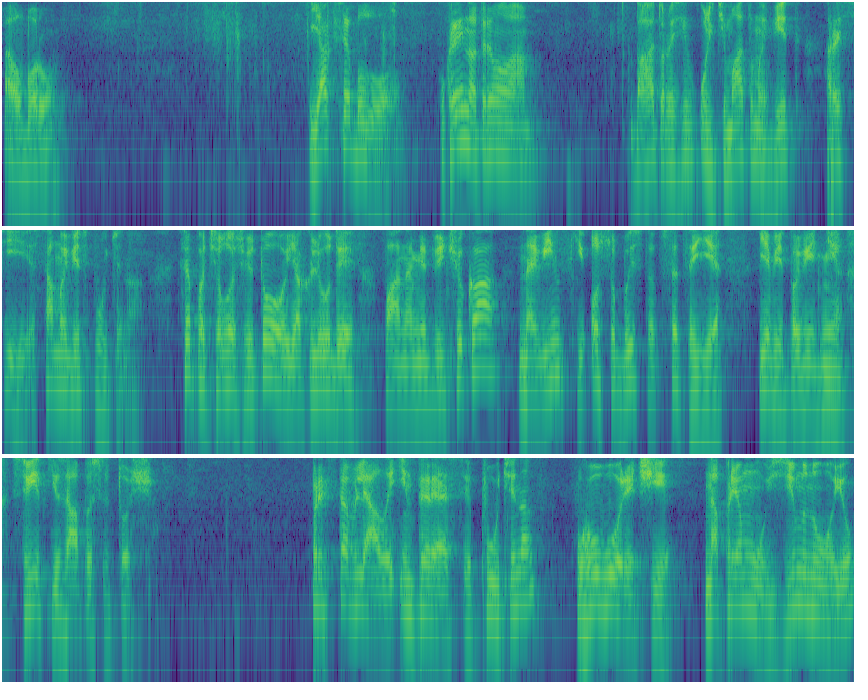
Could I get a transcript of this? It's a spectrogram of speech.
оборони. Як це було? Україна отримала багато разів ультиматуми від Росії, саме від Путіна. Це почалось від того, як люди пана Медведчука, Навінський особисто все це є. Є відповідні свідки, записи тощо представляли інтереси Путіна, говорячи напряму зі мною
